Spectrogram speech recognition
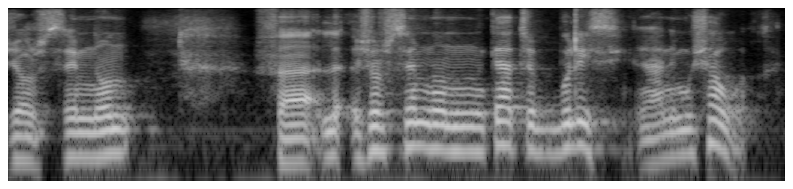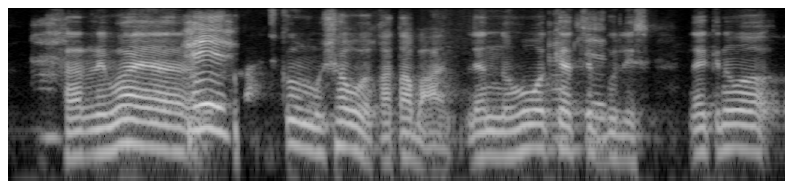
جورج سيمنون. فجورج سيمنون كاتب بوليسي يعني مشوق. فالرواية تكون مشوقة طبعا لأنه هو كاتب بوليسي. لكن هو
